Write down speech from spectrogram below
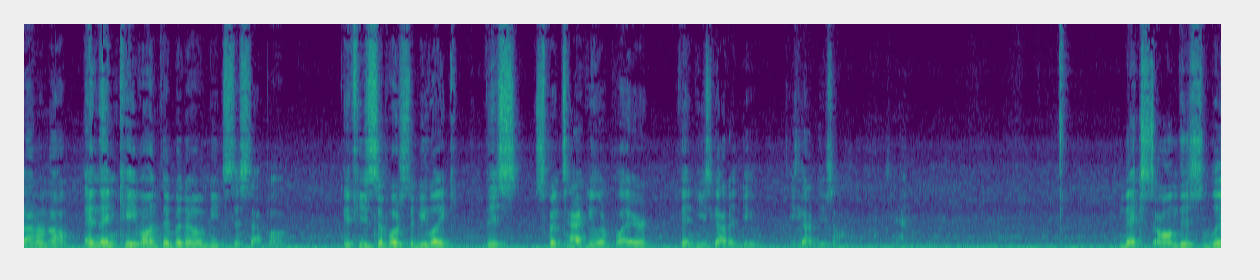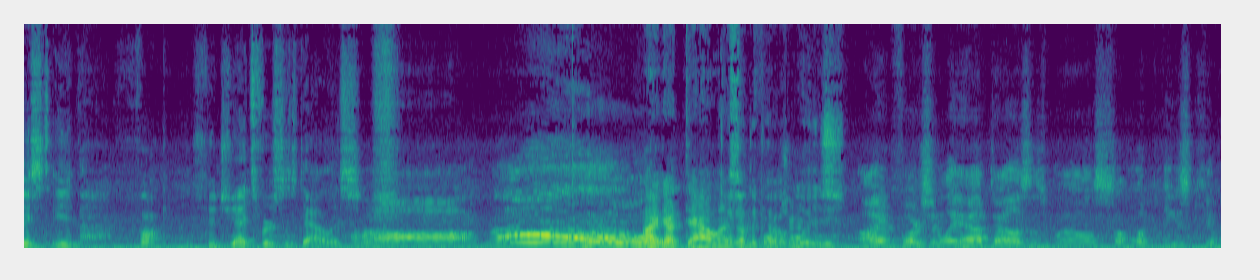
I don't know. And then Kayvon Thibodeaux needs to step up. If he's supposed to be like this spectacular player, then he's got to do. He's got to do something. Yeah. Next on this list is fuck. It's the Jets versus Dallas. Oh, no! Oh! I got Dallas. I got the. Cowboys. I unfortunately have Dallas as well. Someone please kill me.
